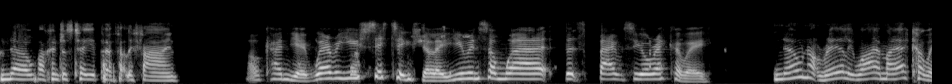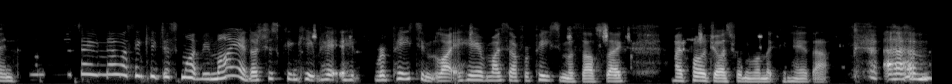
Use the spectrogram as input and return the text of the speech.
No, I can just hear you perfectly fine. Oh, can you? Where are you sitting, Shelley? Are you in somewhere that's bouncy or echoey? No, not really. Why am I echoing? Don't know. I think it just might be my end. I just can keep hit, hit, repeating, like hearing myself repeating myself. So I apologise for anyone that can hear that. Um,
